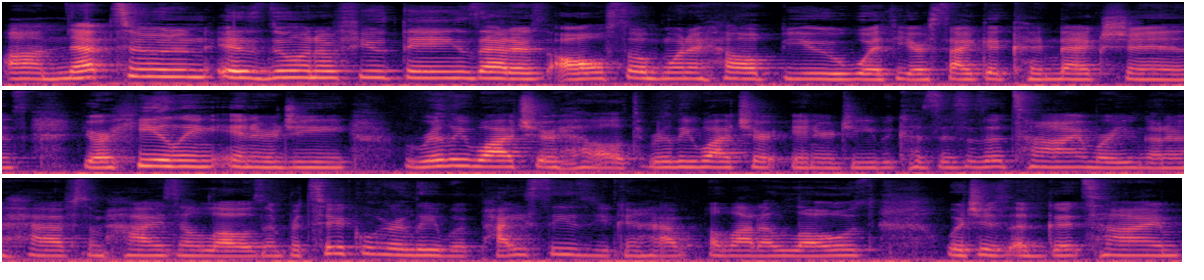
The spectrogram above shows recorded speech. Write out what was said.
Um, Neptune is doing a few things that is also going to help you with your psychic connections, your healing energy, really watch your health, really watch your energy because this is a time where you're going to have some highs and lows. And particularly with Pisces, you can have a lot of lows, which is a good time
